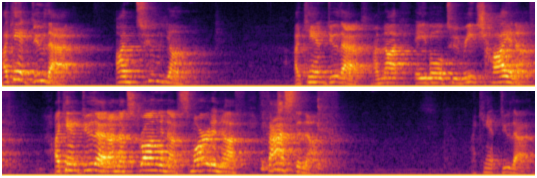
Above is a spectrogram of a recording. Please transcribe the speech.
I can't do that. I'm too young. I can't do that. I'm not able to reach high enough. I can't do that. I'm not strong enough, smart enough, fast enough. I can't do that.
